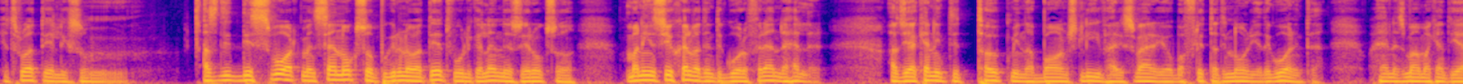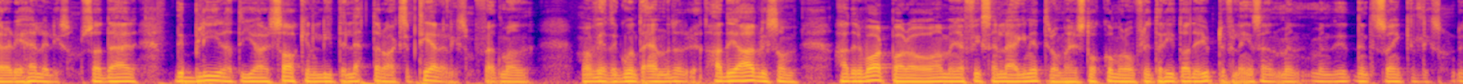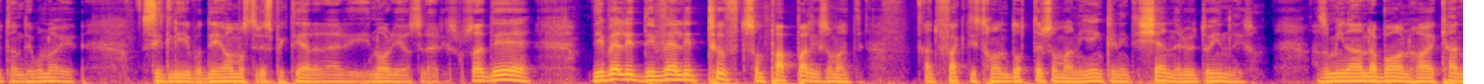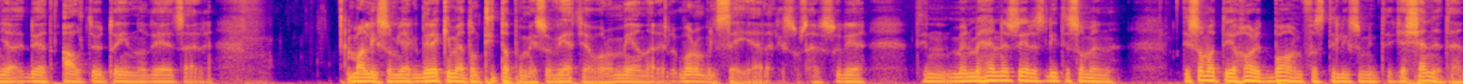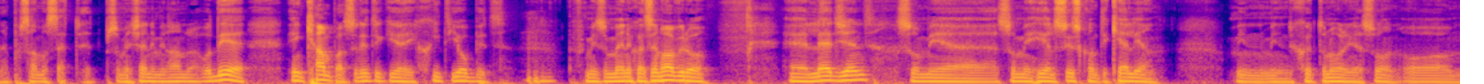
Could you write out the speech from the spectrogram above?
Jag tror att det är liksom... Alltså det, det är svårt, men sen också på grund av att det är två olika länder så är det också... Man inser ju själv att det inte går att förändra heller. Alltså jag kan inte ta upp mina barns liv här i Sverige och bara flytta till Norge. Det går inte. Hennes mamma kan inte göra det heller. Liksom. Så att det, här, det blir att det gör saken lite lättare att acceptera. Liksom. För att man, man vet att det går inte att ändra. Du vet. Hade, jag liksom, hade det varit bara att ja, men jag fixar en lägenhet till dem här i Stockholm och de flyttar hit. Då hade jag gjort det för länge sedan. Men, men det, det är inte så enkelt. Liksom. Utan det, hon har ju sitt liv och det jag måste respektera där i Norge och sådär. Liksom. Så det, är- det, är väldigt, det är väldigt tufft som pappa liksom att, att faktiskt ha en dotter som man egentligen inte känner ut och in. Liksom. Alltså mina andra barn har, kan jag du vet, allt ut och in. och det är så här, man liksom, jag, Det räcker med att de tittar på mig så vet jag vad de menar eller vad de vill säga. Eller liksom så här. Så det, det, men med henne så är det lite som en... Det är som att jag har ett barn fast det liksom inte, jag känner inte henne på samma sätt vet, som jag känner mina andra. Och det, är- det är en kamp alltså, det tycker jag är skitjobbigt. För mig som människa. Sen har vi då eh, Legend som är, som är helsyskon till Kellyan. Min, min 17-åriga son. Och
